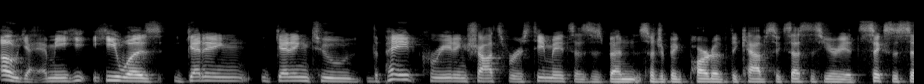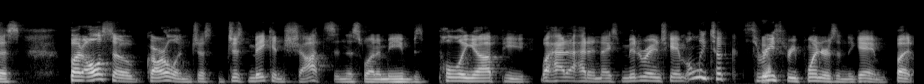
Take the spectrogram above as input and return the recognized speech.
Oh, yeah. I mean, he, he was getting getting getting to the paint, creating shots for his teammates, as has been such a big part of the Cavs' success this year. He had six assists, but also Garland just just making shots in this one. I mean, he was pulling up. He had had a nice mid range game. Only took three yeah. three pointers in the game, but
